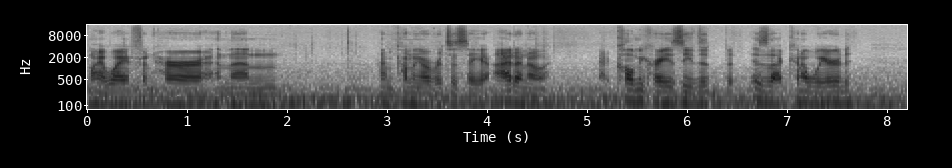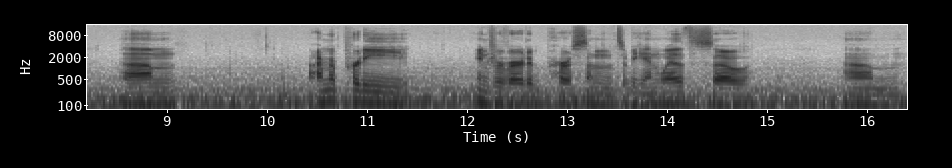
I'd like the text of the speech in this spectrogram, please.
my wife and her, and then I'm coming over to say, I don't know, call me crazy. Is that kind of weird? Um, I'm a pretty introverted person to begin with, so um,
